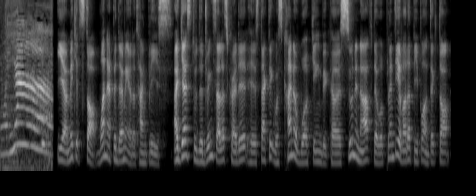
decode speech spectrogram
我要。Yeah, make it stop. One epidemic at a time, please. I guess to the drink seller's credit, his tactic was kind of working because soon enough, there were plenty of other people on TikTok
